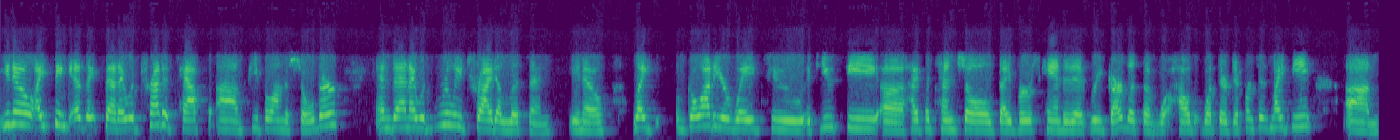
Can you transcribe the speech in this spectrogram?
you know, I think, as I said, I would try to tap um, people on the shoulder, and then I would really try to listen. You know, like go out of your way to if you see a high potential, diverse candidate, regardless of what how what their differences might be. Um,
